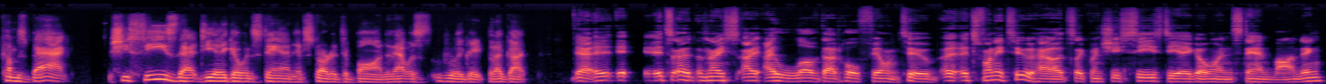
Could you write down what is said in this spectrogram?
comes back, she sees that Diego and Stan have started to bond and that was really great. But I've got Yeah, it, it it's a, nice. I I love that whole feeling too. It's funny too how it's like when she sees Diego and Stan bonding,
